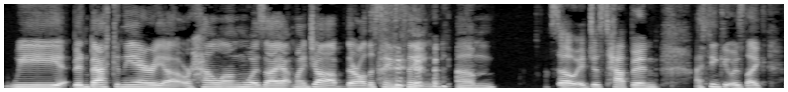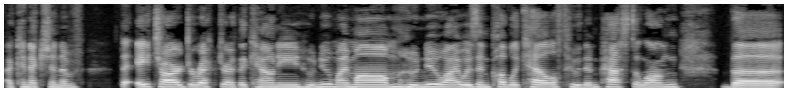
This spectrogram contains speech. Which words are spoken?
we been back in the area or how long was I at my job, they're all the same thing. um so it just happened. I think it was like a connection of the HR director at the county who knew my mom, who knew I was in public health, who then passed along the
